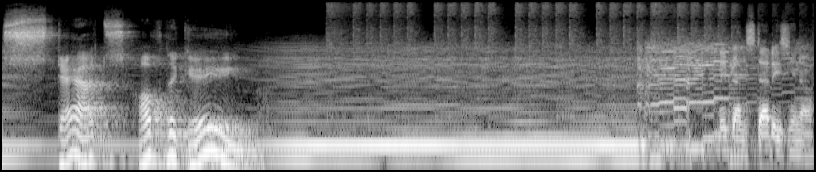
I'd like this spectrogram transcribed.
Stats of the game. They've done studies, you know.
